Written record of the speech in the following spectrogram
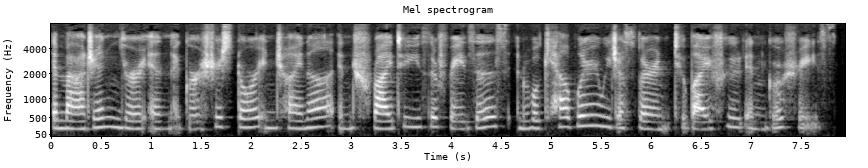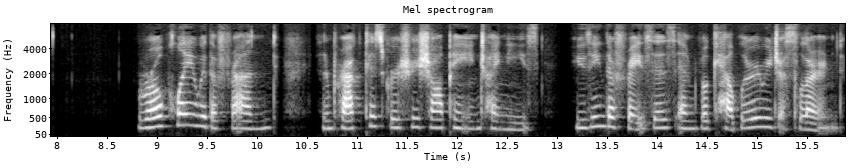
Imagine you're in a grocery store in China and try to use the phrases and vocabulary we just learned to buy food and groceries. Role play with a friend and practice grocery shopping in Chinese using the phrases and vocabulary we just learned.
